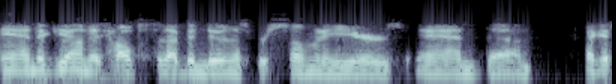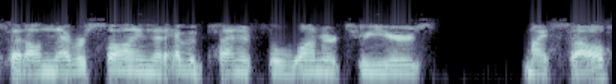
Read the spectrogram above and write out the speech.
And again, it helps that I've been doing this for so many years. And um, like I said, I'll never sell anything that I haven't planted for one or two years myself.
